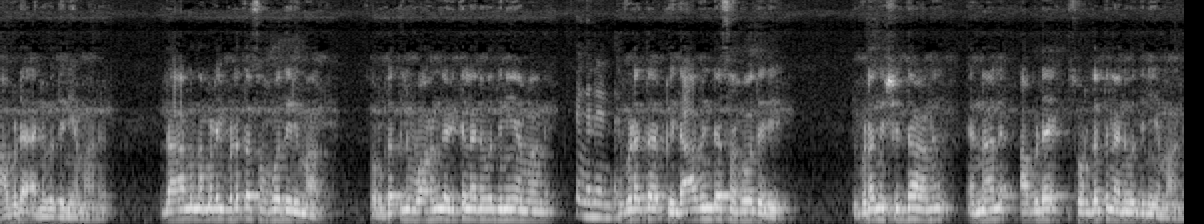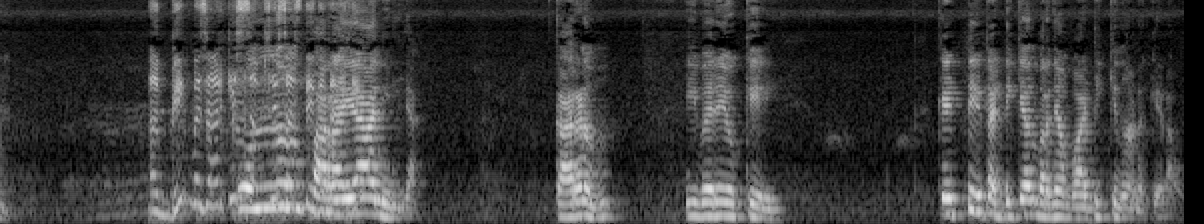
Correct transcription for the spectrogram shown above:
അവിടെ അനുവദനീയമാണ്. ഉദാഹരണം നമ്മുടെ ഇവിടുത്തെ സഹോദരിമാർ സ്വർഗത്തിൽ വിവാഹം കഴിക്കൽ അനുവദനീയമാണ്. ഇവിടുത്തെ ഇവിടത്തെ പിതാവിന്റെ സഹോദരി ഇവിടെ നിഷിദ്ധമാണ് എന്നാൽ അവിടെ സ്വർഗത്തിൽ അനുവദനീയമാണ്. ബിഗ് ബസാർ ഒന്നും പറയാനില്ല. കാരണം ഇവരെയൊക്കെ കെട്ടിയിട്ട് അടിക്കാന്ന് പറഞ്ഞാൽ വടിക്ക് നാണക്കേടാവും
